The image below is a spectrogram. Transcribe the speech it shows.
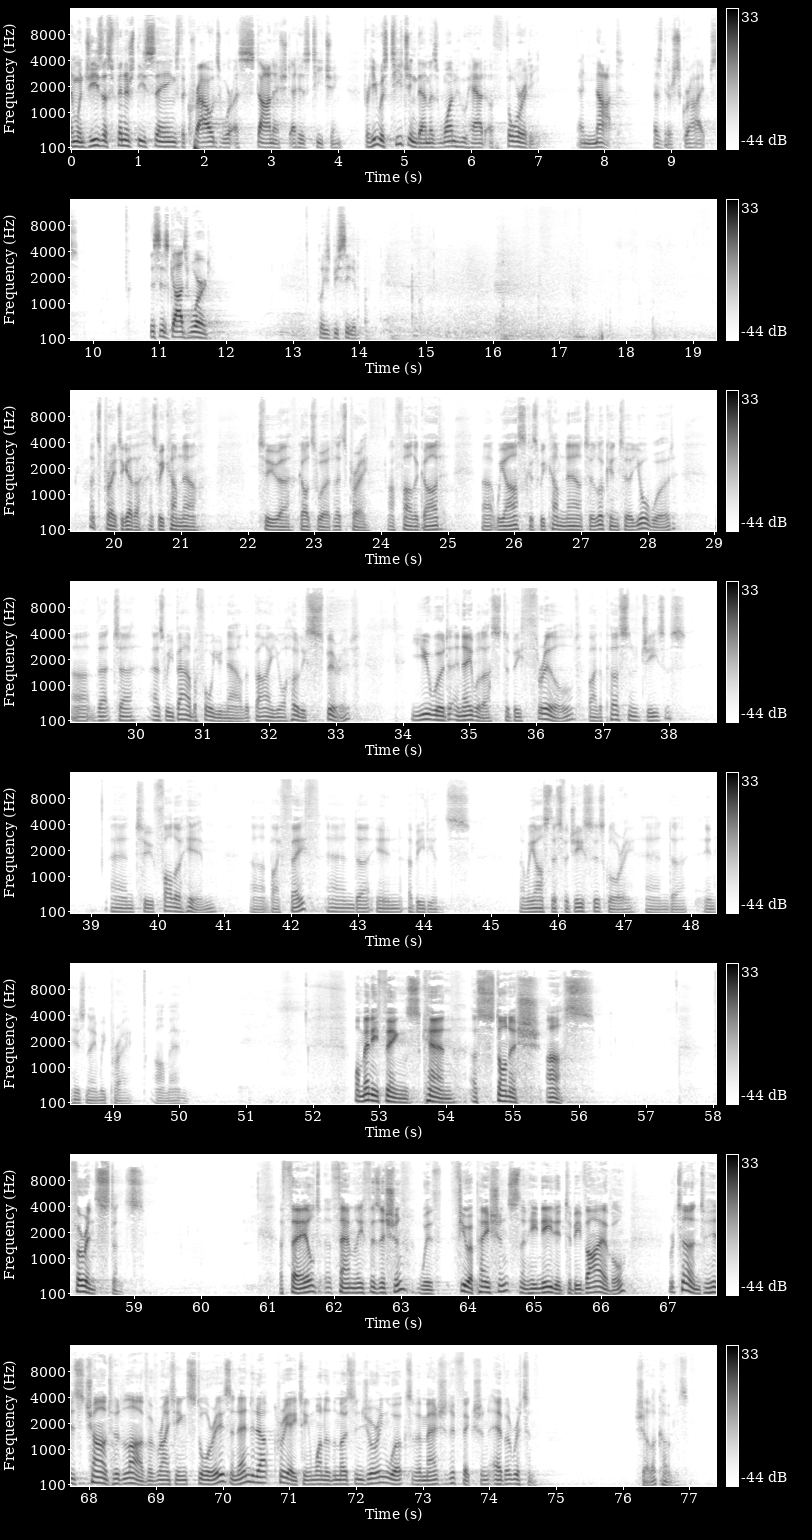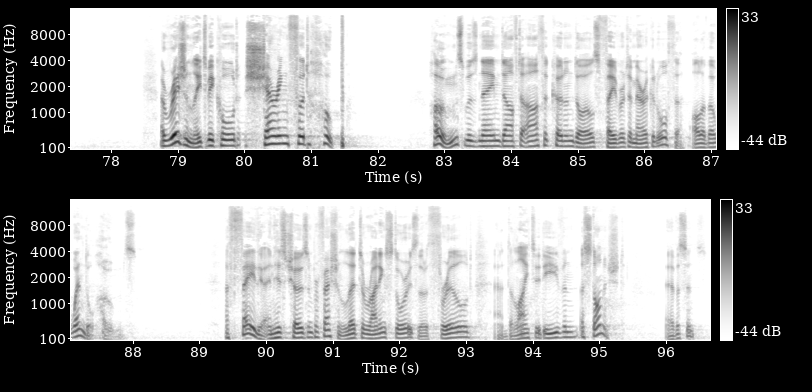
And when Jesus finished these sayings, the crowds were astonished at his teaching, for he was teaching them as one who had authority and not as their scribes. This is God's word. Please be seated. Let's pray together as we come now to uh, God's word. Let's pray. Our Father God, uh, we ask as we come now to look into your word uh, that uh, as we bow before you now, that by your Holy Spirit, you would enable us to be thrilled by the person of Jesus and to follow him uh, by faith and uh, in obedience. And we ask this for Jesus' glory, and uh, in his name we pray. Amen. Well, many things can astonish us. For instance, a failed family physician with fewer patients than he needed to be viable returned to his childhood love of writing stories and ended up creating one of the most enduring works of imaginative fiction ever written Sherlock Holmes. Originally to be called Sherringford Hope Holmes was named after Arthur Conan Doyle's favorite American author, Oliver Wendell Holmes. A failure in his chosen profession led to writing stories that are thrilled and delighted, even astonished, ever since.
